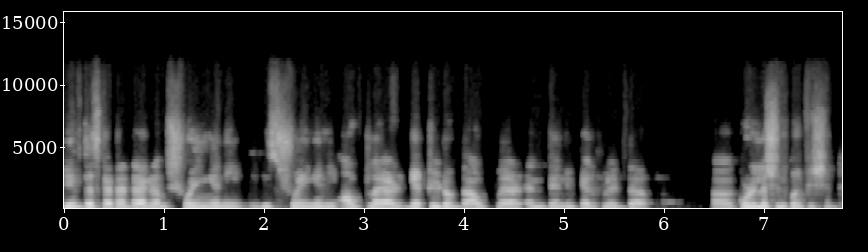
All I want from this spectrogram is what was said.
If the scatter diagram showing any is showing any outlier, get rid of the outlier and then you calculate the uh, correlation coefficient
